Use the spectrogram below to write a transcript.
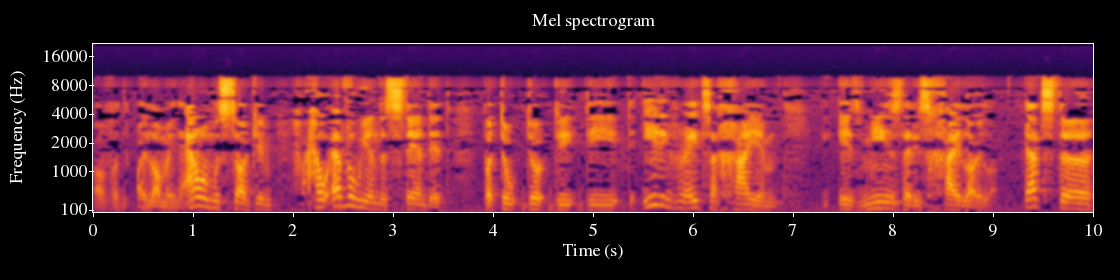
of an olam in our musagim, however we understand it, but the, the, the, the, the eating for Eitzah Chaim is, means that he's Chai Loilam. That's the,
